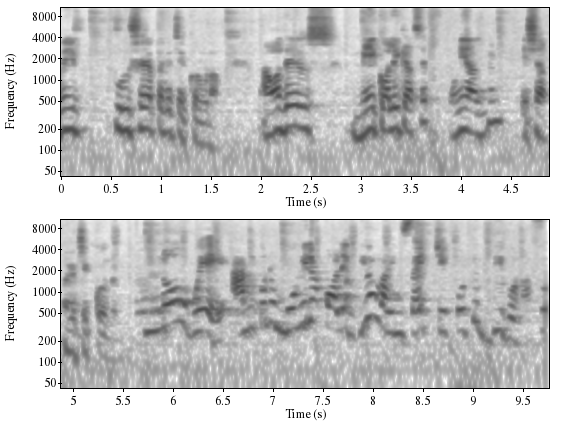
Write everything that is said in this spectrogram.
আমি পুরুষ হয়ে আপনাকে চেক করব না। আমাদের মেয়ে কলিগ আছে উনি আসবেন এসে আপনাকে চেক করবেন। নো ওয়ে আমি কোনো মহিলা কলিগ দিয়ে আমার ইনসাইড চেক করতে দিব না সো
